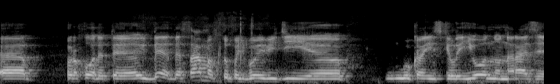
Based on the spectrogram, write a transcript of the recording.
е, проходити, де, де саме вступить бойові дії е, український легіон. Ну наразі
